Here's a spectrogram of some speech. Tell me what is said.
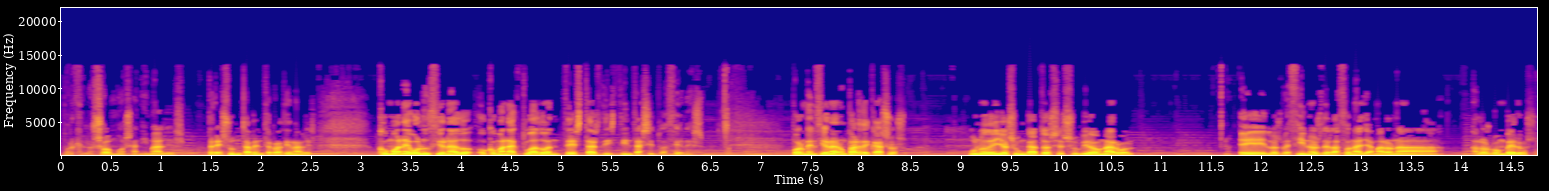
porque lo somos animales, presuntamente racionales, cómo han evolucionado o cómo han actuado ante estas distintas situaciones. Por mencionar un par de casos, uno de ellos, un gato, se subió a un árbol, eh, los vecinos de la zona llamaron a, a los bomberos,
